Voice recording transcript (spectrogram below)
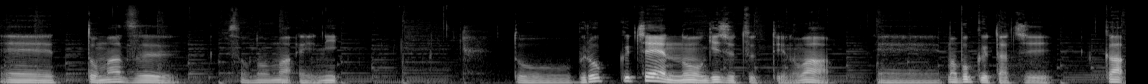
えー、っとまずその前にとブロックチェーンの技術っていうのは、えー、まあ、僕たちが、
